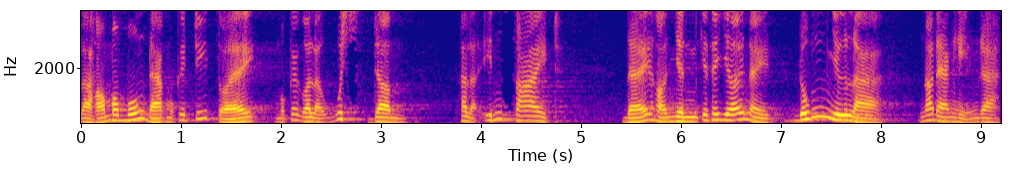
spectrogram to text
là họ mong muốn đạt một cái trí tuệ, một cái gọi là wisdom hay là insight để họ nhìn cái thế giới này đúng như là nó đang hiện ra.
